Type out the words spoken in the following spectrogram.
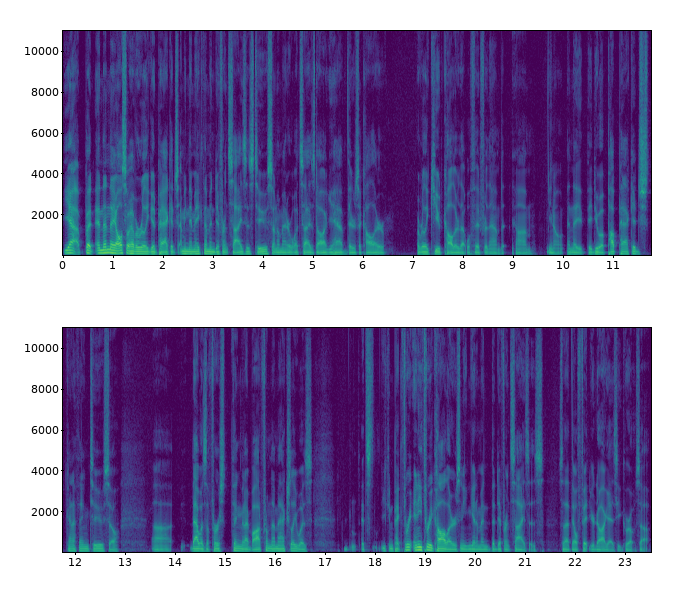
yeah, but and then they also have a really good package. I mean, they make them in different sizes too. So no matter what size dog you have, there's a collar, a really cute collar that will fit for them. That, um, you know, and they they do a pup package kind of thing too. So uh, that was the first thing that I bought from them. Actually, was it's you can pick three any three collars and you can get them in the different sizes so that they'll fit your dog as he grows up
